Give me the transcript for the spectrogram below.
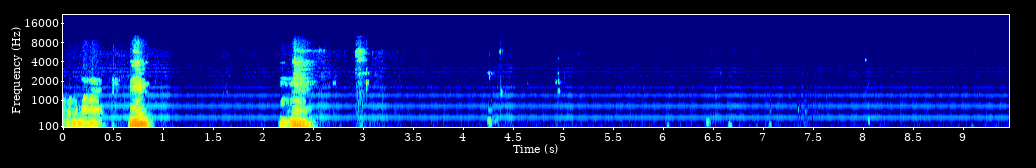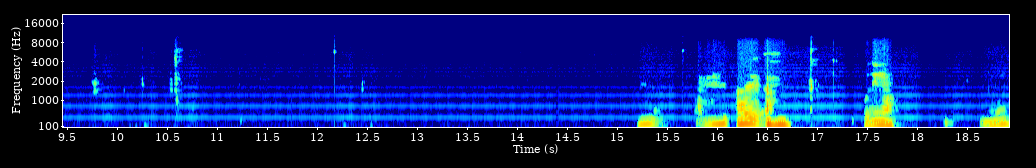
சாப்பிடணுமா ம்? ம். அது புதினா. ம்.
